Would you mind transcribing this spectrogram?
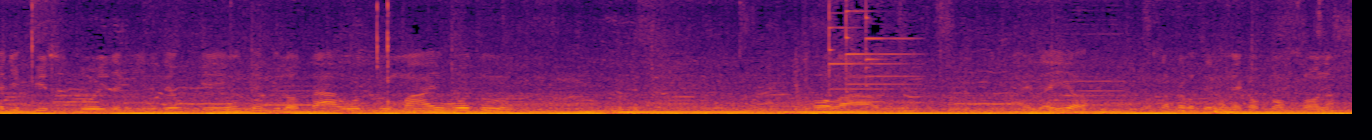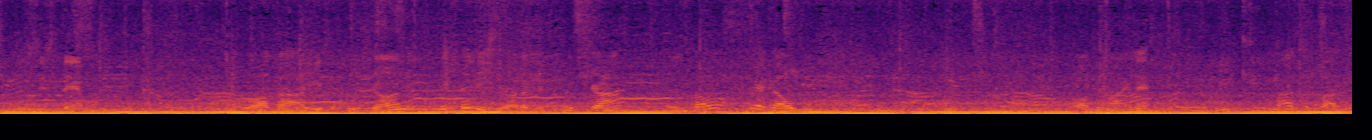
Aí fica difícil os dois aqui, entendeu? Porque um tem que pilotar, outro e o outro rolar. Mas aí ó, vou mostrar pra vocês como é que funciona o sistema. Coloca a isca puxando e deixa ali. A hora que puxar, é só pegar o bicho. Óbvio mais, né? Fácil, fácil.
